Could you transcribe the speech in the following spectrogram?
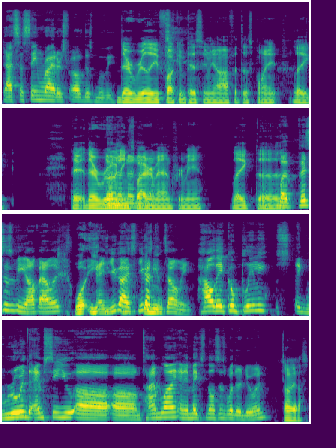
That's the same writers of this movie. They're really fucking pissing me off at this point. Like, they're they're ruining no, no, no, Spider Man for me. Like the What pisses me off, Alex, Well, y- and you guys, you I guys mean- can tell me how they completely like ruined the MCU uh, um, timeline, and it makes no sense what they're doing. Oh yes.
